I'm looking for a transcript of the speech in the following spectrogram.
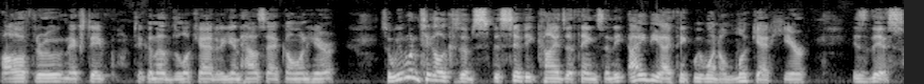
Follow through. Next day, take another look at it again. How's that going here? So we want to take a look at some specific kinds of things. And the idea I think we want to look at here is this.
